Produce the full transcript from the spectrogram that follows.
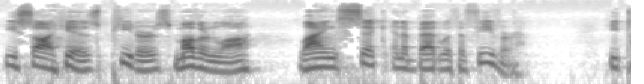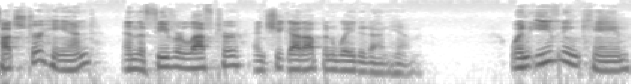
he saw his, Peter's, mother in law lying sick in a bed with a fever. He touched her hand, and the fever left her, and she got up and waited on him. When evening came,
